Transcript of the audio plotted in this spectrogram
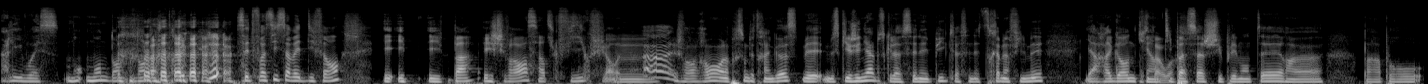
allez Wes mon- monte dans, dans le truc. Cette fois-ci ça va être différent. Et, et, et pas. Et je suis vraiment c'est un truc physique où je suis en mode Mm. ah j'ai vraiment l'impression d'être un gosse. Mais, mais ce qui est génial parce que la scène est épique la scène est très bien filmée il y a Aragorn qui a un petit passage supplémentaire euh, par rapport au,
